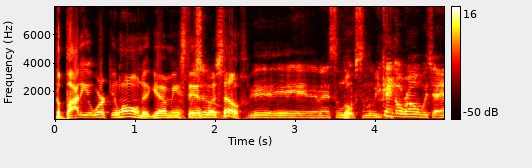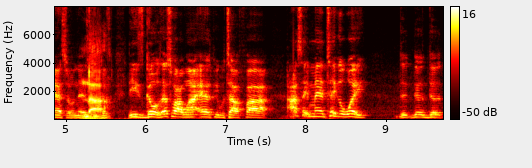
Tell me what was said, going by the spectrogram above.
the body of work alone. You know what I mean? stands for, sure. itself. Yeah, yeah, yeah, man. Salute, salute. You can't go wrong with your answer on this Nah. because these goals. That's why when I ask people top five, I say, man, take away. The, the, the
